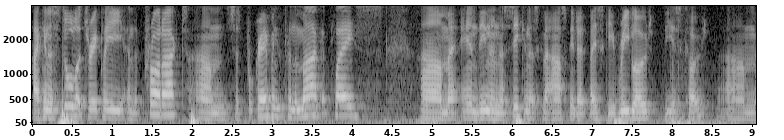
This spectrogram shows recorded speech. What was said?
I can install it directly in the product. Um, it's just grabbing it from the marketplace. Um, and then in a second, it's going to ask me to basically reload VS Code um,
